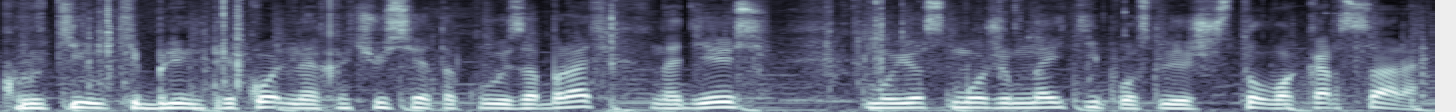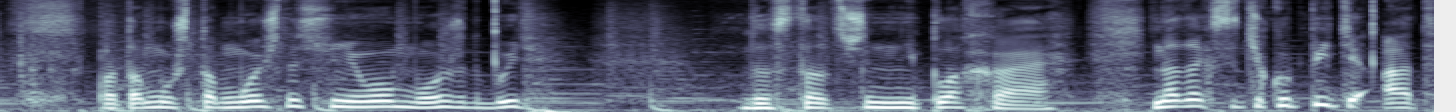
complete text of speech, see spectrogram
Крутилки, блин, прикольно, хочу себе такую забрать. Надеюсь, мы ее сможем найти после шестого Корсара. Потому что мощность у него может быть достаточно неплохая. Надо, кстати, купить от...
